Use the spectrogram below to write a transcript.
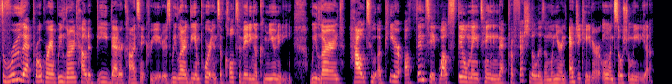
through that program, we learned how to be better content creators. We learned the importance of cultivating a community. We learned how to appear authentic while still maintaining that professionalism when you're an educator on social media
